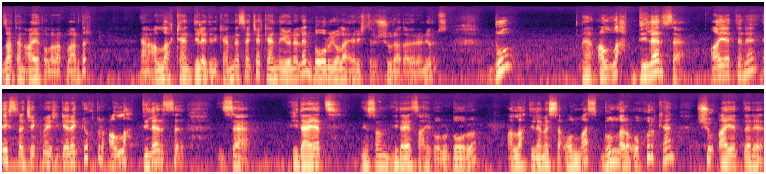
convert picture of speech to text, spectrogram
zaten ayet olarak vardır. Yani Allah kendi dilediğini kendine seçer, kendine yönelen doğru yola eriştirir. Şurada öğreniyoruz. Bu e, Allah dilerse ayetini ekstra çekmeye gerek yoktur. Allah dilerse ise hidayet insan hidayet sahibi olur doğru. Allah dilemezse olmaz. Bunları okurken şu ayetleri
